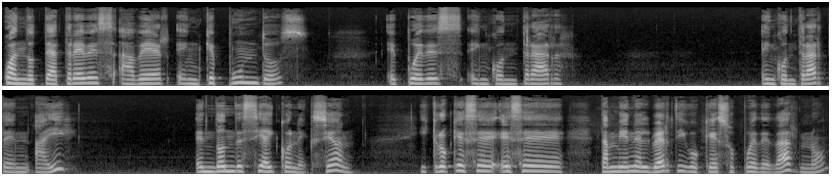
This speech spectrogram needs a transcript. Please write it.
cuando te atreves a ver en qué puntos eh, puedes encontrar, encontrarte en, ahí, en donde sí hay conexión. Y creo que ese, ese también el vértigo que eso puede dar, ¿no?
